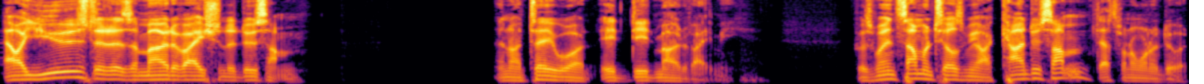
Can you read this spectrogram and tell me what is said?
and I used it as a motivation to do something. And I tell you what, it did motivate me because when someone tells me I can't do something, that's when I want to do it.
